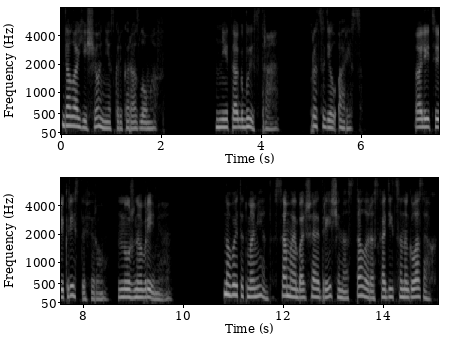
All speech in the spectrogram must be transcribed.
дала еще несколько разломов. «Не так быстро», — процедил Арис. «Алите и Кристоферу нужно время». Но в этот момент самая большая трещина стала расходиться на глазах.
